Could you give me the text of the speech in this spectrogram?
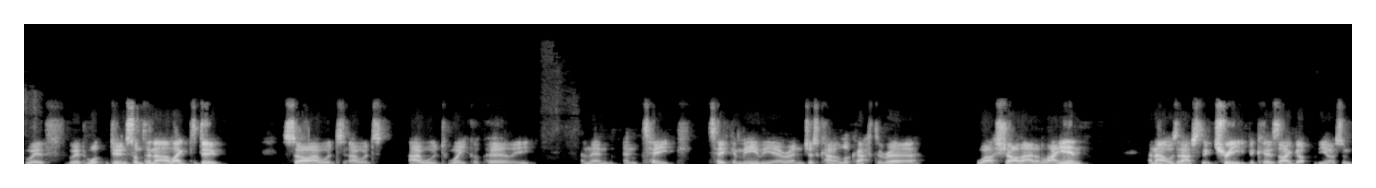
with with what, doing something that I like to do. So I would I would I would wake up early and then and take take Amelia and just kind of look after her while Charlotte had a lie in. And that was an absolute treat because I got you know some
